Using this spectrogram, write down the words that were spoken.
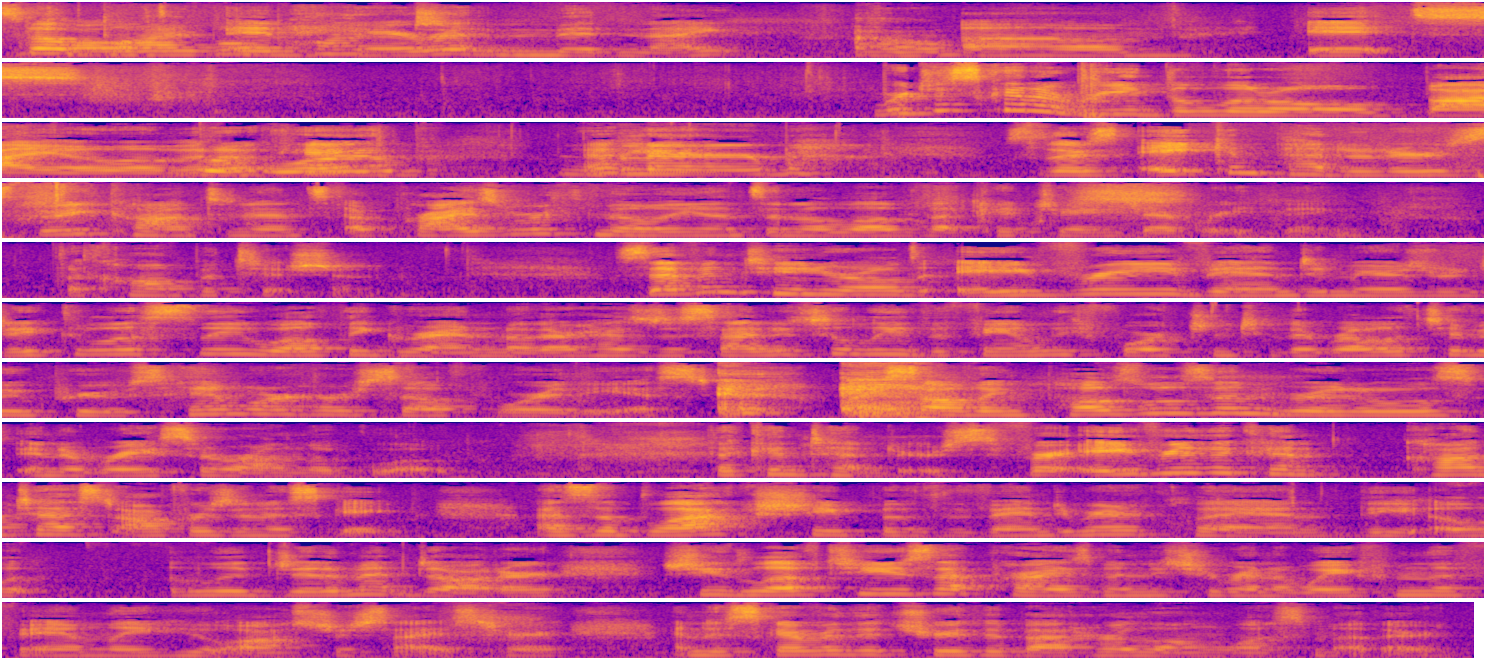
It's The called Bible Inherit? Midnight. oh. Um, it's. We're just gonna read the little bio of it, The okay? blurb. Okay. Blurb. So there's eight competitors, three continents, a prize worth millions, and a love that could change everything. The competition. 17 year old Avery Vandermeer's ridiculously wealthy grandmother has decided to leave the family fortune to the relative who proves him or herself worthiest by solving puzzles and riddles in a race around the globe. The contenders. For Avery, the con- contest offers an escape. As the black sheep of the Vandermeer clan, the Ill- illegitimate daughter, she'd love to use that prize money to run away from the family who ostracized her and discover the truth about her long lost mother.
